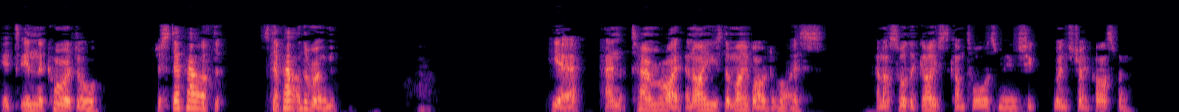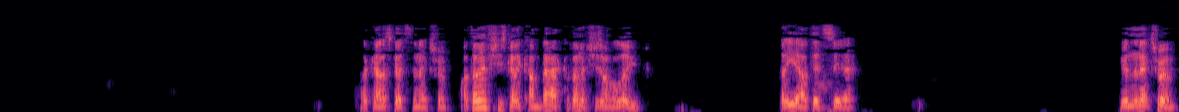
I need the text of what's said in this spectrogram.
It's in the corridor. Just step out of the step out of the room. Yeah, and turn right, and I used the mobile device, and I saw the ghost come towards me, and she went straight past me. Okay, let's go to the next room. I don't know if she's going to come back. I don't know if she's on a loop. But yeah, I did see her. You're in the next room?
